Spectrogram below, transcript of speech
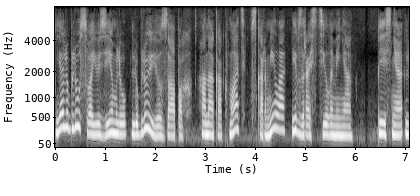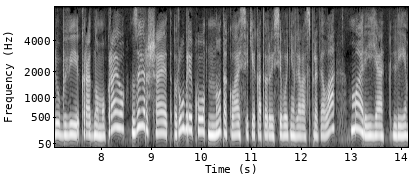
Я люблю свою землю, люблю ее запах. Она, как мать, вскормила и взрастила меня». Песня «Любви к родному краю» завершает рубрику «Нота классики», которую сегодня для вас провела Мария Ли.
